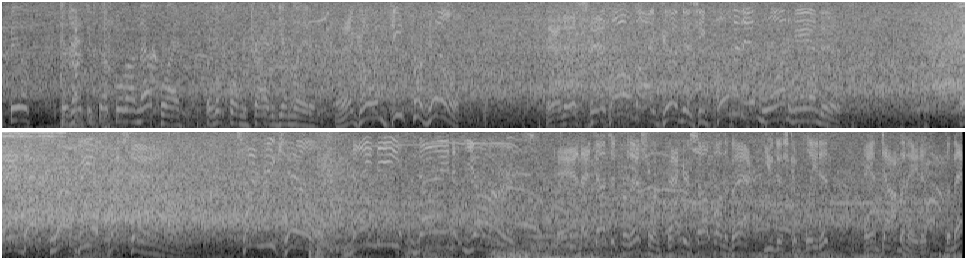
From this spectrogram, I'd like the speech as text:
downfield. They're not successful on that play, but look for him to try it again later. They're going deep for Hill. And this is, oh my goodness, he pulled it in one-handed. And this will be a touchdown. Tyreek Hill, 99 yards. And that does it for this one. Pat yourself on the back. You just completed and dominated the match.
